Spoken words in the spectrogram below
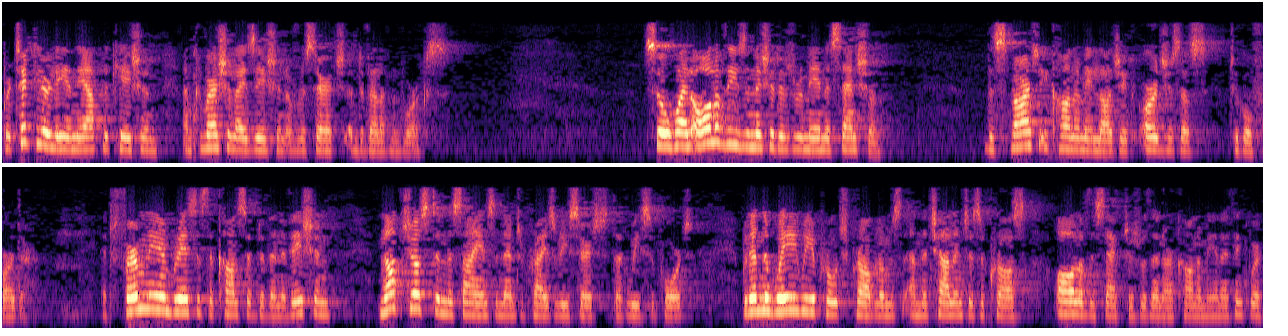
particularly in the application and commercialisation of research and development works. So while all of these initiatives remain essential, the smart economy logic urges us to go further. It firmly embraces the concept of innovation, not just in the science and enterprise research that we support, but in the way we approach problems and the challenges across all of the sectors within our economy. And I think we're,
